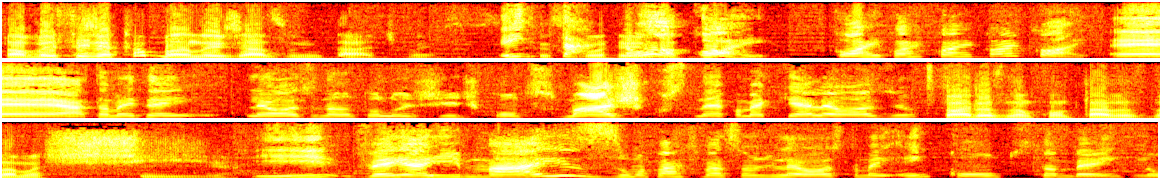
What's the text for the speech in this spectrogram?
Talvez esteja acabando aí já as unidades, mas. Eita! Então, ó, corre. Corre, corre, corre, corre, corre. É, também tem Leózio na antologia de contos mágicos, né? Como é que é, Leózio? Histórias não contadas da magia. E vem aí mais uma participação de Leózio também em contos também, no,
